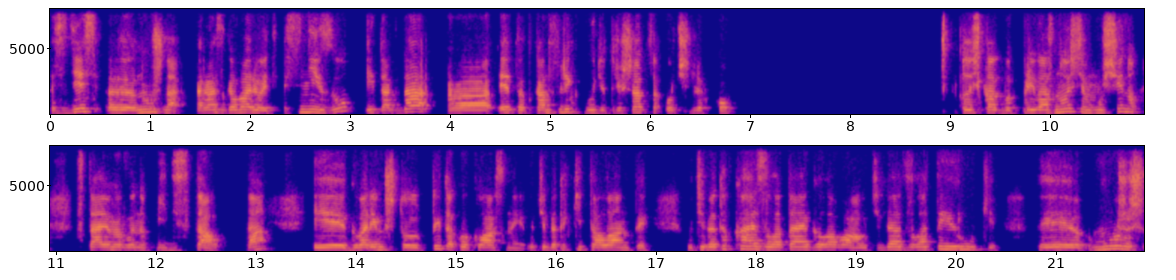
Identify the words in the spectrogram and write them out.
Здесь э, нужно разговаривать снизу, и тогда э, этот конфликт будет решаться очень легко. То есть как бы превозносим мужчину, ставим его на пьедестал. Да? И говорим, что ты такой классный, у тебя такие таланты, у тебя такая золотая голова, у тебя золотые руки, ты можешь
